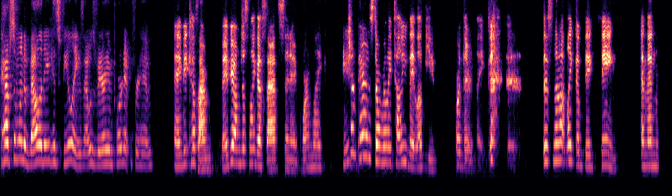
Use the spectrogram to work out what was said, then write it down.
have someone to validate his feelings. That was very important for him. Maybe because I'm maybe I'm just like a sad cynic where I'm like, Asian parents don't really tell you they love you. Or they're like it's not like a big thing. And then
